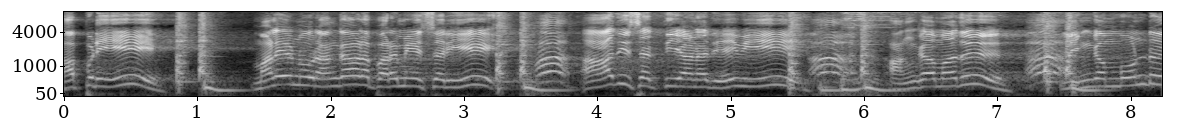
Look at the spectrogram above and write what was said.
அப்படி மலையனூர் அங்காள பரமேஸ்வரி ஆதிசக்தியான தேவி அங்கமது லிங்கம் பூண்டு.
